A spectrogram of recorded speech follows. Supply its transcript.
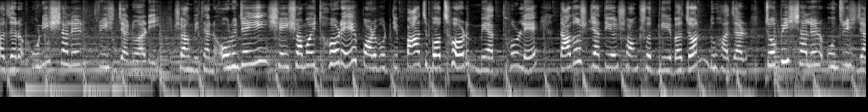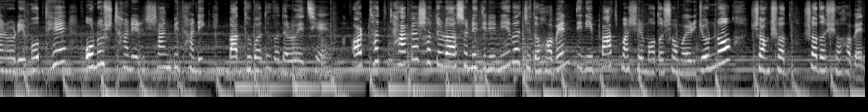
হাজার উনিশ সালের ত্রিশ জানুয়ারি। সংবিধান অনুযায়ী সেই সময় ধরে পরবর্তী পাঁচ বছর মেয়াদ ধরলে দ্বাদশ জাতীয় সংসদ নির্বাচন দু হাজার চব্বিশ সালের উনত্রিশ জানুয়ারির মধ্যে অনুষ্ঠানের সাংবিধানিক বাধ্যবাধকতা রয়েছে। অর্থাৎ ঢাকা সতেরো আসনে যিনি নির্বাচিত হবেন, তিনি পাঁচ মাসের মতো সময়ের জন্য সংসদ সদস্য হবেন।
